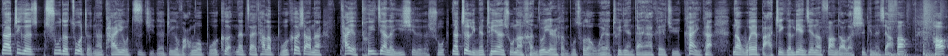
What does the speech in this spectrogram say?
那这个书的作者呢，他有自己的这个网络博客。那在他的博客上呢，他也推荐了一系列的书。那这里面推荐的书呢，很多也是很不错的，我也推荐大家可以去看一看。那我也把这个链接呢放到了视频的下方。好，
